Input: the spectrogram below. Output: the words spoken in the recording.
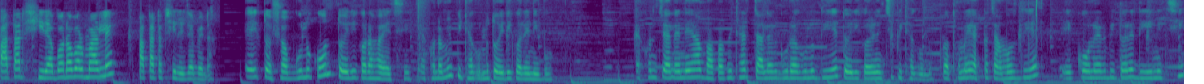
পাতার শিরা বরাবর মারলে পাতাটা ছিঁড়ে যাবে না। এই তো, সবগুলো কোন তৈরি করা হয়েছে। এখন আমি পিঠাগুলো তৈরি করে নিব। এখন চালে নেওয়া বাপা পিঠার চালের গুঁড়াগুলো দিয়ে তৈরি করে নিচ্ছি পিঠাগুলো। প্রথমে একটা চামচ দিয়ে এই কোণের ভিতরে দিয়ে নিচ্ছি।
